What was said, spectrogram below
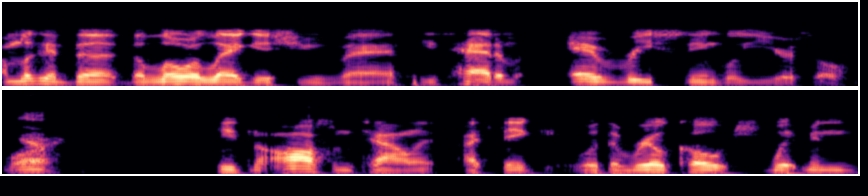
I'm looking at the the lower leg issues, man. He's had them every single year so far. He's an awesome talent. I think with a real coach, Wittman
